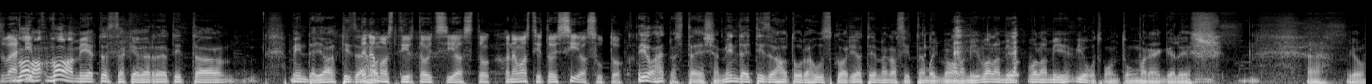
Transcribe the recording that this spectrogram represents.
vala, valamiért összekeveredett itt a mindegy, a 16... De nem azt írta, hogy sziasztok, hanem azt írta, hogy sziaszutok. Jó, hát ez teljesen mindegy, 16 óra 20-kor jött, én meg azt hittem, hogy valami, valami, valami jót mondtunk ma reggel, és Há, jó.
